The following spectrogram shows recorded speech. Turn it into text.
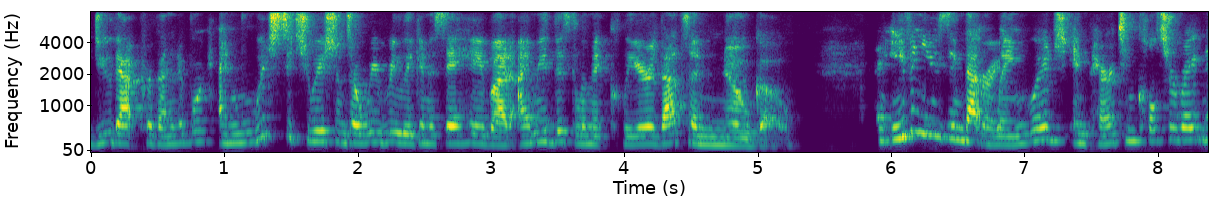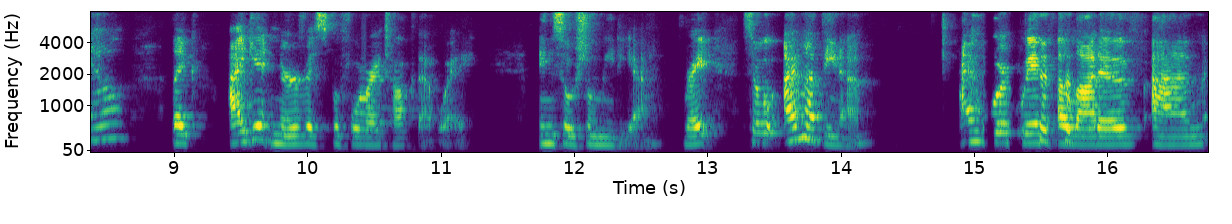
do that preventative work? And which situations are we really going to say hey bud i made this limit clear. That's a no-go and even using that right. language in parenting culture right now like I get nervous before I talk that way in social media, right? So I'm Latina. I work with a lot of um,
